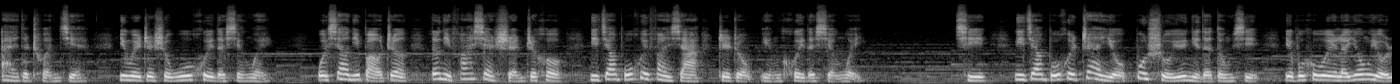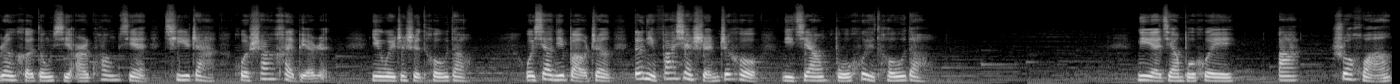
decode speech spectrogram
爱的纯洁，因为这是污秽的行为。我向你保证，等你发现神之后，你将不会犯下这种淫秽的行为。七，你将不会占有不属于你的东西，也不会为了拥有任何东西而诓骗、欺诈或伤害别人，因为这是偷盗。我向你保证，等你发现神之后，你将不会偷盗。你也将不会八说谎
